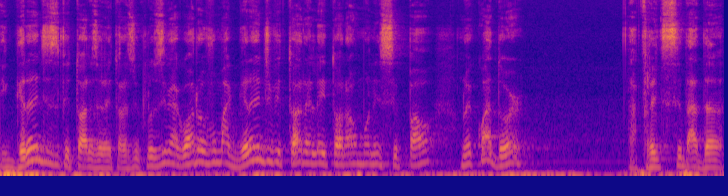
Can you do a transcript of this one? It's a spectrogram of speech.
e grandes vitórias eleitorais. Inclusive, agora houve uma grande vitória eleitoral municipal no Equador, na Frente Cidadã,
